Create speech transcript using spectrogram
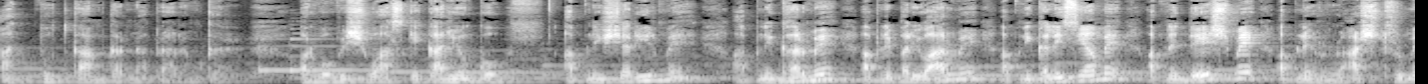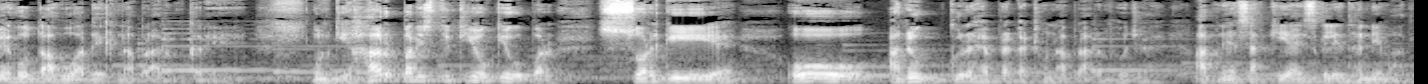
अद्भुत काम करना प्रारंभ कर और वो विश्वास के कार्यों को अपने शरीर में, अपने घर में, अपने परिवार में, अपनी कलिसिया में, अपने देश में, अपने राष्ट्र में होता हुआ देखना प्रारंभ करें। उनकी हर परिस्थितियों के ऊपर स्वर्गीय, ओ, अनुग्रह प्रकट होना प्रारंभ हो जाए। आपने ऐसा किया, इसके लिए धन्यवाद।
